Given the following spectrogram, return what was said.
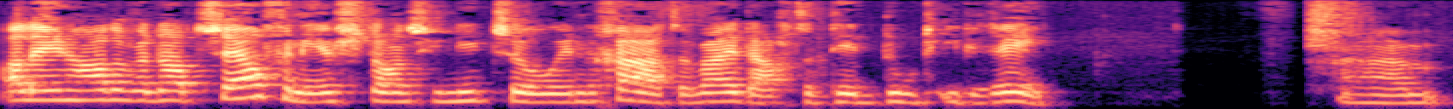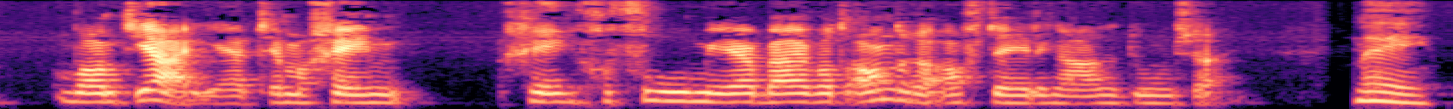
Alleen hadden we dat zelf in eerste instantie niet zo in de gaten. Wij dachten, dit doet iedereen. want ja, je hebt helemaal geen, geen gevoel meer bij wat andere afdelingen aan het doen zijn. Nee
